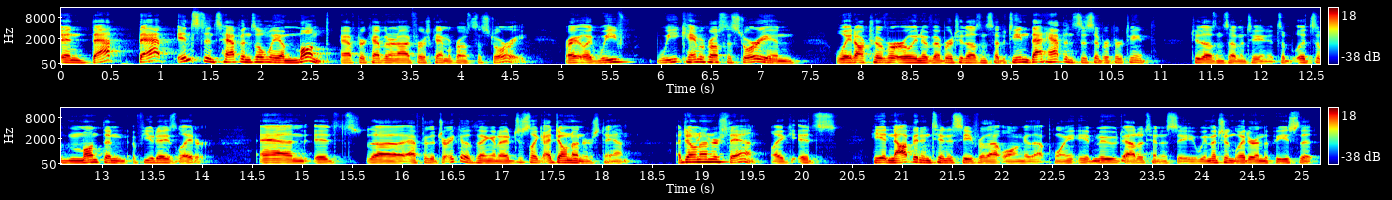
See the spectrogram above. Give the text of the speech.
and that that instance happens only a month after Kevin and I first came across the story, right? Like we we came across the story in late October, early November 2017. That happens December 13th, 2017. It's a it's a month and a few days later and it's uh, after the Draco thing, and I just like I don't understand. I don't understand. Like it's he had not been in Tennessee for that long at that point. He had moved out of Tennessee. We mentioned later in the piece that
